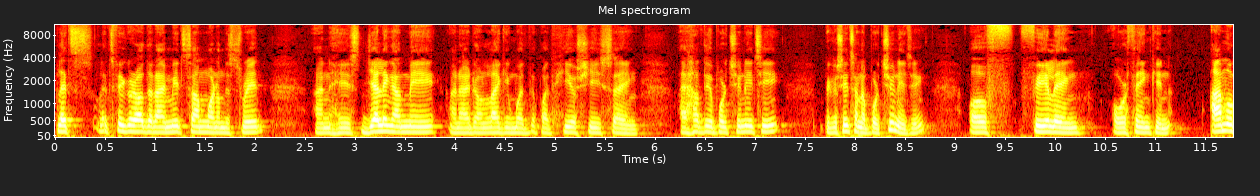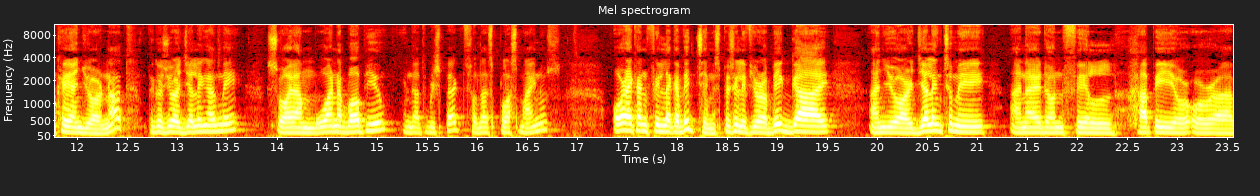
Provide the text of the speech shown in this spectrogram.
let's, let's figure out that I meet someone on the street and he's yelling at me and I don't like him what, what he or she is saying. I have the opportunity, because it's an opportunity, of feeling or thinking, I'm okay and you are not, because you are yelling at me. So I am one above you in that respect, so that's plus minus. Or I can feel like a victim, especially if you're a big guy and you are yelling to me and I don't feel happy or, or, uh,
